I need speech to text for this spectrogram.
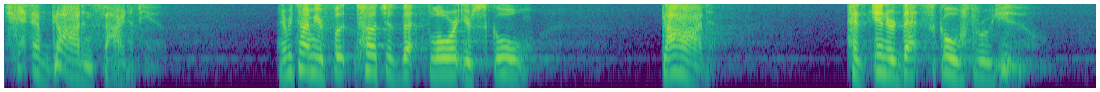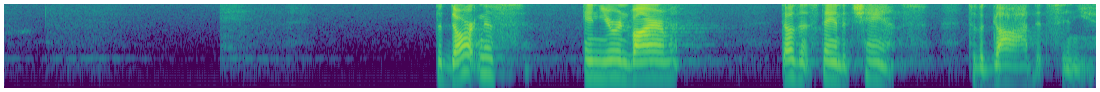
You guys have God inside of you. Every time your foot touches that floor at your school, God has entered that school through you. The darkness in your environment doesn't stand a chance to the God that's in you.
